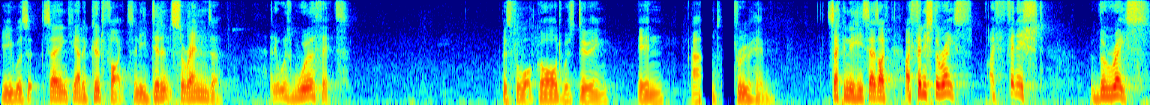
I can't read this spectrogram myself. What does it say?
he was saying he had a good fight and he didn't surrender. And it was worth it. It was for what God was doing in and through him. Secondly, he says, I've, i finished the race. I finished the race.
